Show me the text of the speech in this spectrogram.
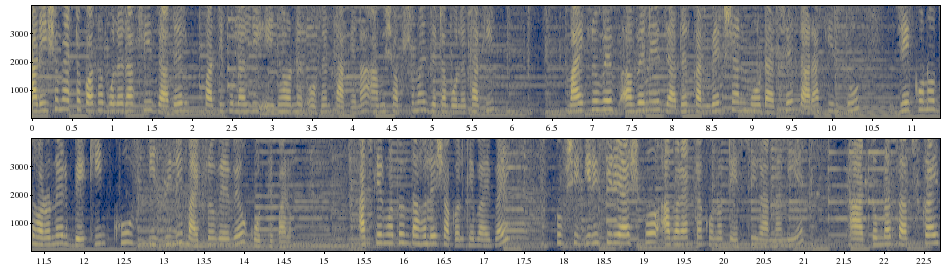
আর এই সময় একটা কথা বলে রাখি, যাদের পার্টিকুলারলি এই ধরনের ওভেন থাকে না, আমি সবসময় যেটা বলে থাকি মাইক্রোওয়েভ ওভেনে যাদের কনভেকশন মোড আছে, তারা কিন্তু যে কোনো ধরনের বেকিং খুব ইজিলি মাইক্রোওয়েভেও করতে পারো। আজকের মতন তাহলে সকলকে বাই বাই খুব শিগগিরই ফিরে আসব। আবার একটা কোনো টেস্টি রান্না নিয়ে। আর তোমরা সাবস্ক্রাইব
